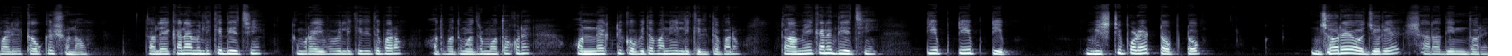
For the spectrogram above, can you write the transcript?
বাড়ির কাউকে শোনাও। তাহলে এখানে আমি লিখে দিয়েছি, তোমরা এইভাবে লিখে দিতে পারো, অথবা তোমাদের মতো করে অন্য একটি কবিতা বানিয়ে লিখে দিতে পারো। তো আমি এখানে দিয়েছি, টিপ টিপ টিপ, বৃষ্টি পড়ে টপ টপ ঝরে অজরে সারাদিন ধরে।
